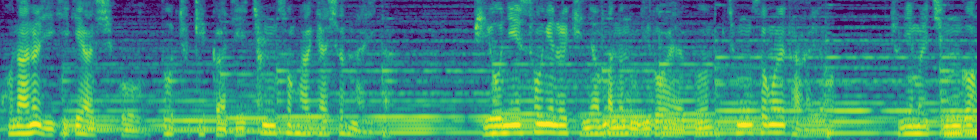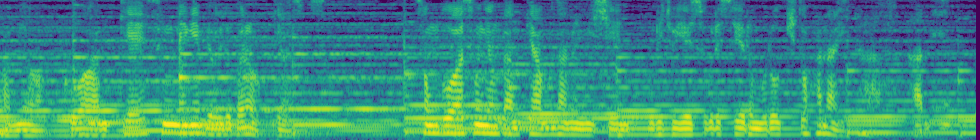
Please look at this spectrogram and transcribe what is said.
고난을 이기게 하시고 또 죽기까지 충성하게 하셨나이다. 비온이 성인을 기념하는 우리로 하여금 충성을 다하여 주님을 증거하며 그와 함께 생명의 면류관을 얻게 하소서. 성부와 성령과 함께 한분 하나님이신 우리 주 예수 그리스도 이름으로 기도하나이다. 아멘.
